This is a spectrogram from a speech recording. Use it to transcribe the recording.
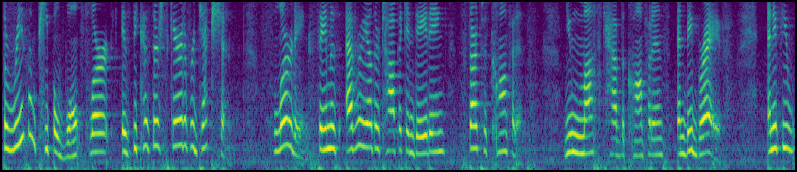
The reason people won't flirt is because they're scared of rejection. Flirting, same as every other topic in dating, starts with confidence. You must have the confidence and be brave. And if you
